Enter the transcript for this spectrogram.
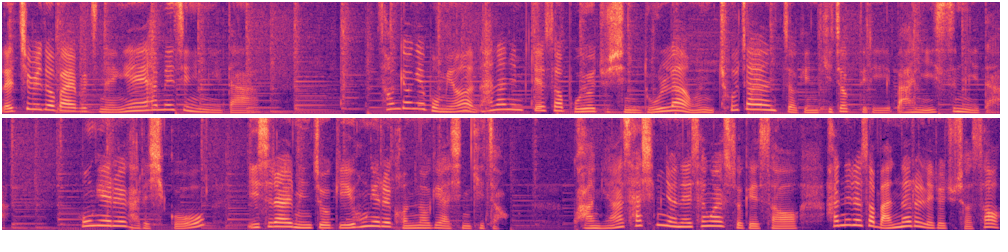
레츠 리더 바이블 진행의 함혜진입니다. 성경에 보면 하나님께서 보여주신 놀라운 초자연적인 기적들이 많이 있습니다. 홍해를 가르시고 이스라엘 민족이 홍해를 건너게 하신 기적, 광야 40년의 생활 속에서 하늘에서 만나를 내려주셔서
